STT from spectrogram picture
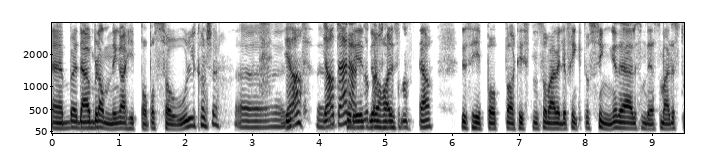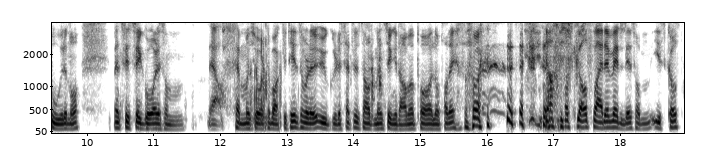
eh, Det er jo en blanding av hiphop og soul, kanskje. Eh, ja, ja, der Fordi er det noe har liksom, ja, Disse hiphop-artistene som er veldig flinke til å synge, det er liksom det som er det store nå. Mens hvis vi går liksom ja, 25 år tilbake i tid, så var det uglesett hvis du hadde med en syngedame på låta di. Så ja. da skulle alt være veldig sånn East Coast.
